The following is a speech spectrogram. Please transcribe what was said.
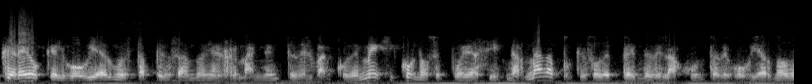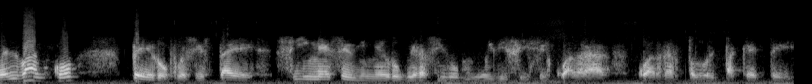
creo que el gobierno está pensando en el remanente del Banco de México, no se puede asignar nada porque eso depende de la Junta de Gobierno del banco, pero pues si está eh, sin ese dinero hubiera sido muy difícil cuadrar cuadrar todo el paquete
